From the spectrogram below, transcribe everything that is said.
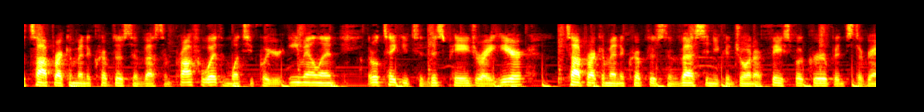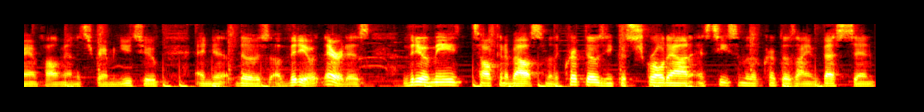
the top recommended cryptos to invest in profit with. And once you put your email in, it'll take you to this page right here. Top recommended cryptos to invest in. You can join our Facebook group, Instagram, follow me on Instagram and YouTube. And there's a video. There it is. Video of me talking about some of the cryptos. And you could scroll down and see some of the cryptos I invest in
